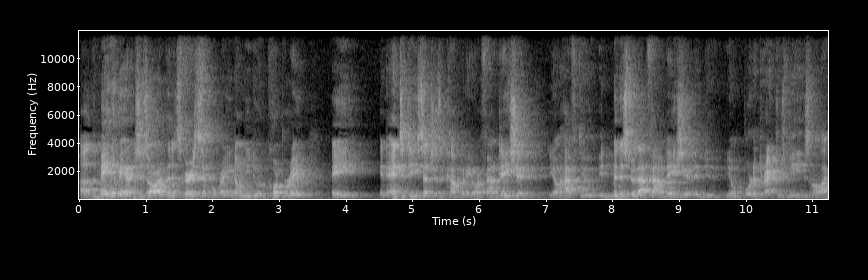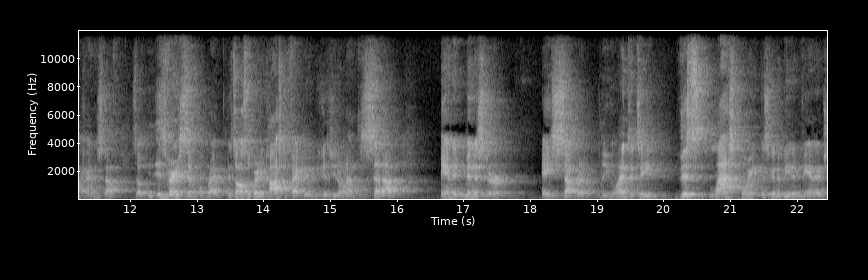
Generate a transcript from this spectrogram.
Uh, the main advantages are that it's very simple, right? You don't need to incorporate a, an entity such as a company or a foundation. You don't have to administer that foundation and do you know board of directors meetings and all that kind of stuff. So it's very simple, right? It's also very cost effective because you don't have to set up and administer a separate legal entity. This last point is going to be an advantage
